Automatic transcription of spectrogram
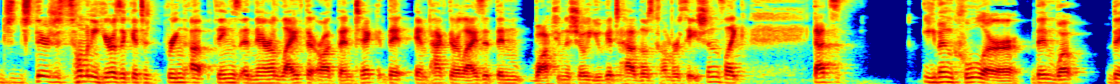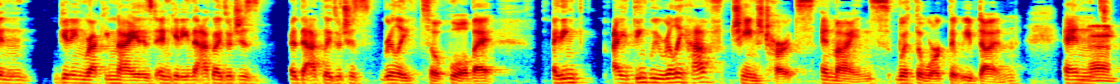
there's just so many heroes that get to bring up things in their life that are authentic, that impact their lives, that then watching the show, you get to have those conversations. Like that's even cooler than what than getting recognized and getting the accolades, which is the accolades, which is really so cool. But I think I think we really have changed hearts and minds with the work that we've done. And Man.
